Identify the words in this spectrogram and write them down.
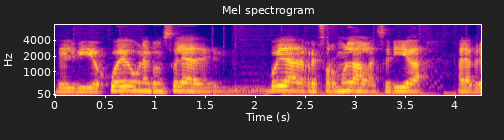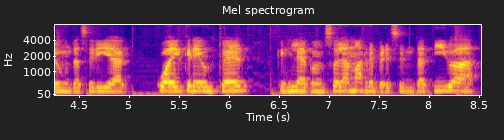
del videojuego, una consola, de- voy a reformularla, sería a la pregunta, sería ¿cuál cree usted que es la consola más representativa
